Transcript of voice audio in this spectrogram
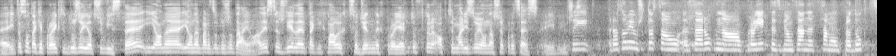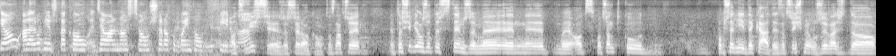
E, I to są takie projekty duże i oczywiste i one, i one bardzo dużo dają, ale jest też wiele takich małych, codziennych projektów, które optymalizują nasze procesy. Czyli rozumiem, że to są zarówno projekty związane z samą produkcją, ale również z taką działalnością szeroko pojętą firmy. Oczywiście, że szeroką. To znaczy, to się wiąże też z tym, że my, my od początku poprzedniej dekady zaczęliśmy używać do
